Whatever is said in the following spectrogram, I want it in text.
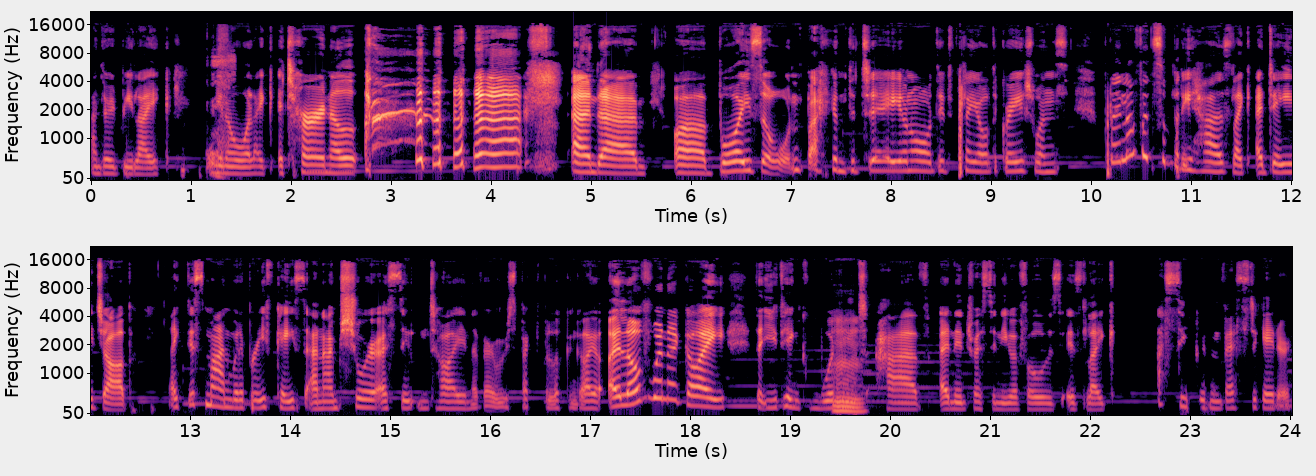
and there'd be like, you know, like Eternal. and um uh Boyzone back in the day and all they'd play all the great ones. But I love when somebody has like a day job. Like this man with a briefcase and I'm sure a suit and tie and a very respectable looking guy. I love when a guy that you think wouldn't have an interest in UFOs is like a secret investigator.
